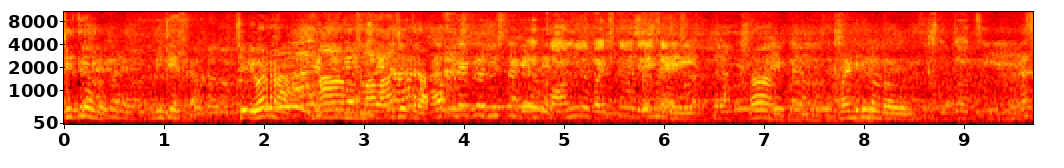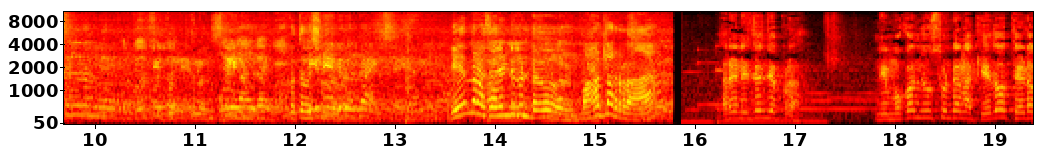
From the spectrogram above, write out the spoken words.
చైత్ర ఎవరు? మీ చైత్ర ఎవర్రా? ఆ, మా నా చైత్ర ఆ, మా ఇంటికి ఉండరు కొత్తలో కొత్త వస్తున్నారు ఏంద్రా సైలెంట్గా ఉంటావు? మాట్లాడరా? అరే నిజం చెప్పురా. నీ ముఖం చూస్తుంటే నాకేదో తేడా.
